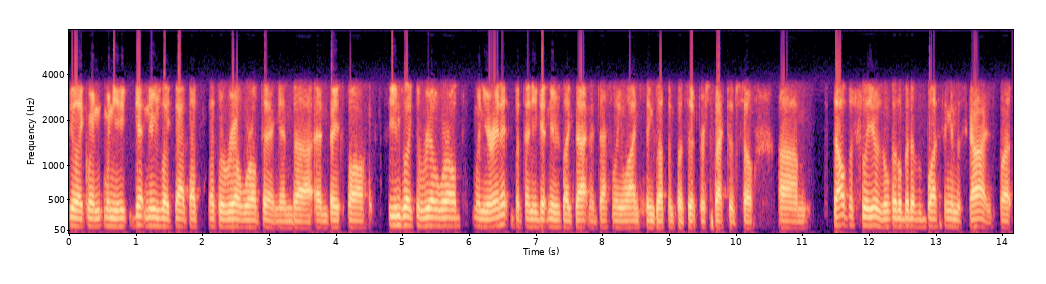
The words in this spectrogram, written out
feel like when when you get news like that, that's that's a real world thing, and uh, and baseball seems like the real world when you're in it, but then you get news like that, and it definitely lines things up and puts it in perspective. So, um, selfishly, it was a little bit of a blessing in disguise. But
